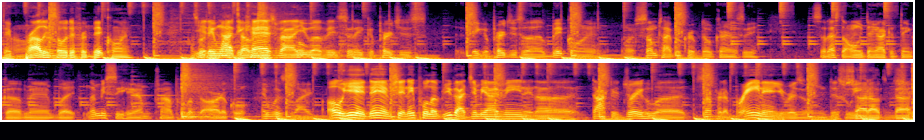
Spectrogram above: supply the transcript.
They probably know, sold it for. Bitcoin. That's Yeah, they wanted the telling me. cash value of it so they could purchase they could purchase uh Bitcoin or some type of cryptocurrency. So that's the only thing I could think of, man. But let me see here. I'm trying to pull up the article. It was like Oh yeah, damn shit. And they pull up. You got Jimmy Iovine and uh Dr. Dre who uh suffered a brain aneurysm this week. shout out to Doc.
